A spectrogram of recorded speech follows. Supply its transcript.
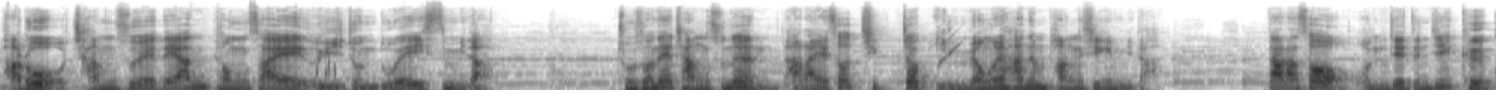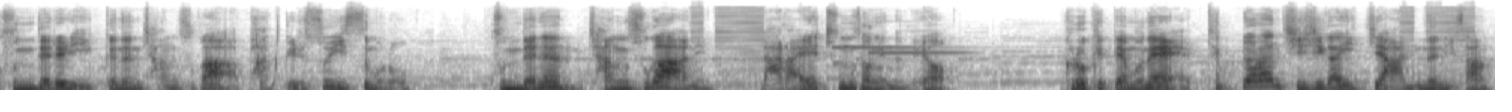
바로 장수에 대한 병사의 의존도에 있습니다. 조선의 장수는 나라에서 직접 임명을 하는 방식입니다. 따라서 언제든지 그 군대를 이끄는 장수가 바뀔 수 있으므로 군대는 장수가 아닌 나라에 충성했는데요. 그렇기 때문에 특별한 지시가 있지 않는 이상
